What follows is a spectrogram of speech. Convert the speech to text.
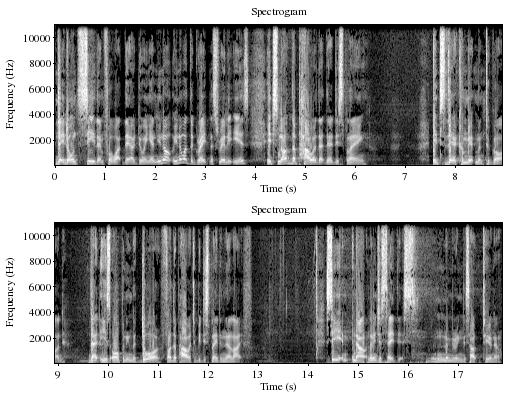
They don't see them for what they are doing. And you know, you know what the greatness really is? It's not the power that they're displaying, it's their commitment to God that is opening the door for the power to be displayed in their life. See, now, let me just say this. Let me bring this out to you now.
